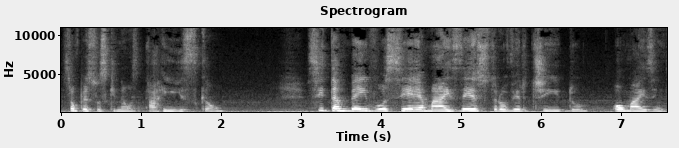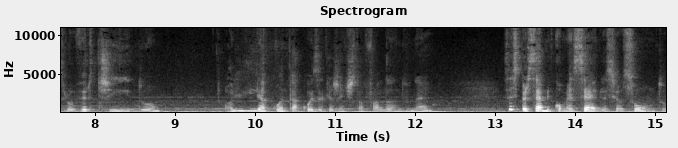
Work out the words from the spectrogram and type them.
são pessoas que não arriscam. Se também você é mais extrovertido ou mais introvertido. Olha quanta coisa que a gente está falando, né? Vocês percebem como é sério esse assunto?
